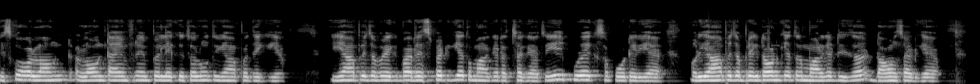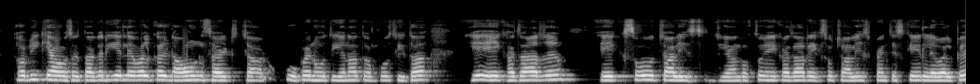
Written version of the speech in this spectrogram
इसको लॉन्ग लॉन्ग टाइम फ्रेम पे लेके चलूँ तो यहाँ पर देखिए, यहाँ पे जब एक बार रेस्पेक्ट किया तो मार्केट अच्छा गया। तो ये पूरा एक सपोर्ट एरिया है और यहाँ पे जब ब्रेक डाउन किया तो मार्केट डाउन साइड गया। तो अभी क्या हो सकता है? अगर ये लेवल कल डाउन साइड ओपन होती है ना तो हमको सीधा ये एक हज़ार एक सौ चालीस, जी हाँ दोस्तों, एक हज़ार एक सौ चालीस पैंतीस के लेवल पे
